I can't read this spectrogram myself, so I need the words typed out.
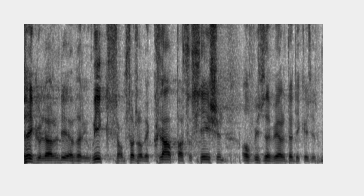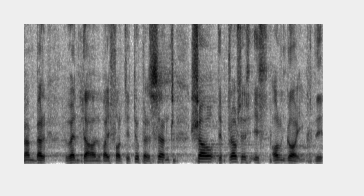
regularly every week, some sort of a club association of which they were a dedicated member, went down by 42%. So the process is ongoing. The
